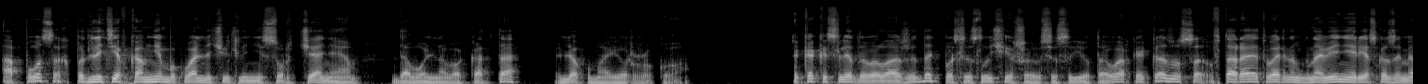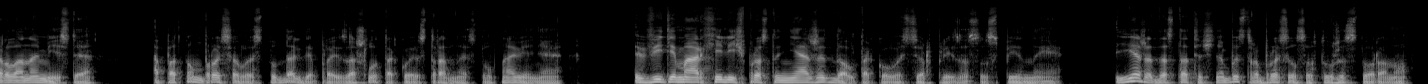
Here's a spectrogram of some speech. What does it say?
А посох, подлетев ко мне буквально чуть ли не с урчанием довольного кота, лег в мою руку. Как и следовало ожидать, после случившегося с ее товаркой казуса, вторая тварь на мгновение резко замерла на месте, а потом бросилась туда, где произошло такое странное столкновение — Видимо, Архилич просто не ожидал такого сюрприза со спины. Я же достаточно быстро бросился в ту же сторону,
